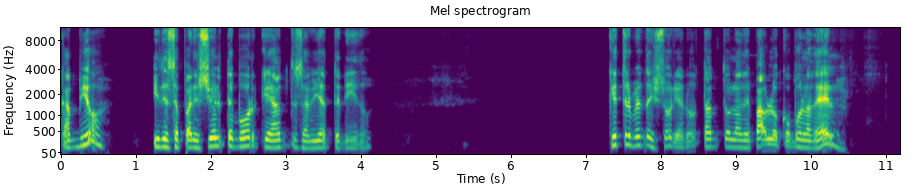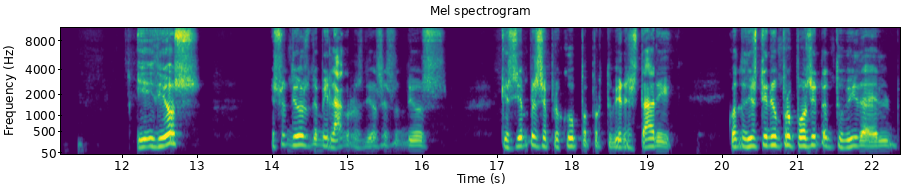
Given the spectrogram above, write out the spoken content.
cambió y desapareció el temor que antes había tenido. Qué tremenda historia, ¿no? Tanto la de Pablo como la de él. Y Dios es un Dios de milagros, Dios es un Dios que siempre se preocupa por tu bienestar y cuando Dios tiene un propósito en tu vida, Él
